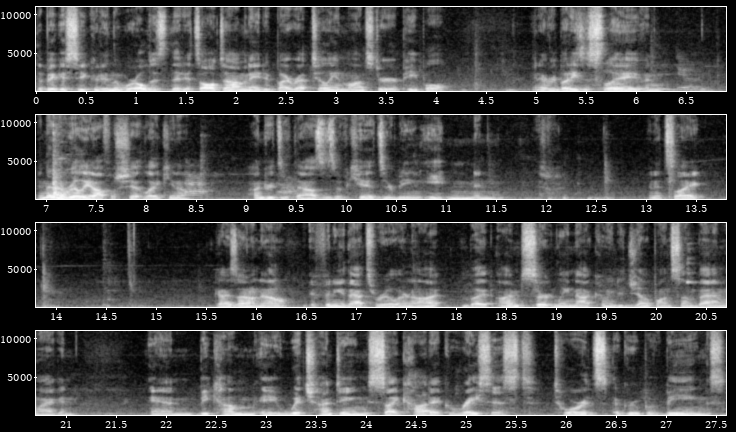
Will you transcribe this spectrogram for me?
the biggest secret in the world is that it's all dominated by reptilian monster people, and everybody's a slave, and and then the really awful shit like you know, hundreds of thousands of kids are being eaten, and and it's like Guys, I don't know if any of that's real or not, but I'm certainly not going to jump on some bandwagon and become a witch hunting psychotic racist towards a group of beings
